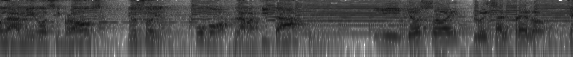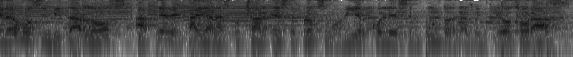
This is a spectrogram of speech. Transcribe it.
Hola amigos y bros, yo soy Hugo La Vaquita y yo soy Luis Alfredo. Queremos invitarlos a que le caigan a escuchar este próximo miércoles en punto de las 22 horas.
